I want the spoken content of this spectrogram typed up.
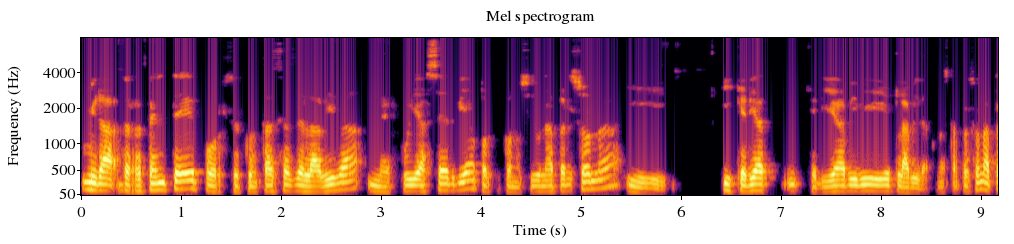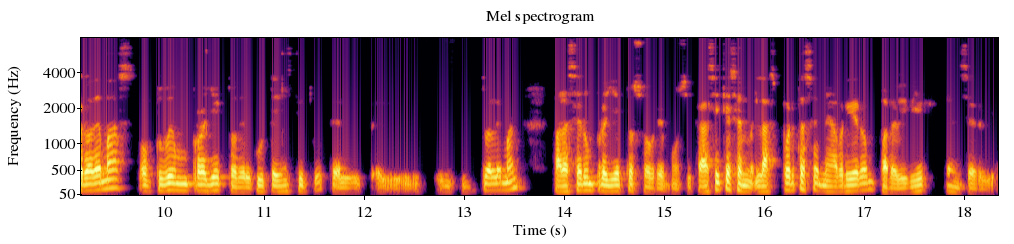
Mira, de repente, por circunstancias de la vida, me fui a Serbia porque conocí una persona y, quería, quería vivir la vida con esta persona. Pero además obtuve un proyecto del Goethe Institute, el, Instituto Alemán, para hacer un proyecto sobre música. Así que las puertas se me abrieron para vivir en Serbia.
